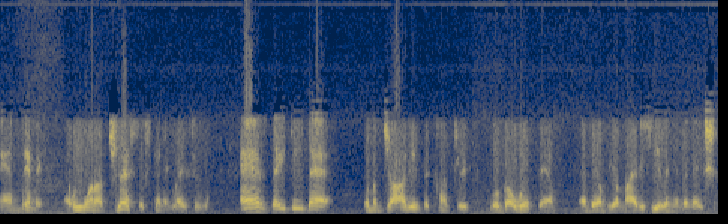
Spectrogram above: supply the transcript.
pandemic. And we want to address systemic racism. As they do that, the majority of the country will go with them, and there'll be a mighty healing in the nation.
